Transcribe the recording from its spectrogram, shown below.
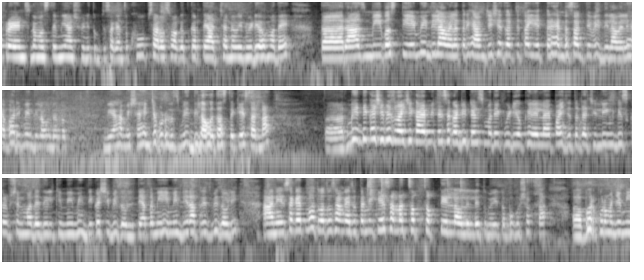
फ्रेंड्स नमस्ते. मी अश्विनी. तुमचं सगळ्यांचं खूप सारं स्वागत करते आजच्या नवीन व्हिडिओमध्ये. तर आज मी बसते मेहंदी लावायला तर हे आमचे शेजारचे ताई आहेत तर ह्यांना सांगते मेहंदी लावायला. ह्या भारी मेहंदी लावून देतात. मी हमेशा ह्यांच्याकडूनच मेहंदी लावत असते केसांना. तर मेहंदी कशी भिजवायची काय? मी ते सगळं डिटेल्समध्ये एक व्हिडिओ केलेला आहे. पाहिजे तर त्याची लिंक डिस्क्रिप्शनमध्ये देईल की मी मेहंदी कशी भिजवली ते. आता मी ही मेहंदी रात्रीच भिजवली. आणि सगळ्यात महत्त्वाचं सांगायचं तर मी केसांना चपचप तेल लावलेलं आहे. तुम्ही इथं बघू शकता. भरपूर म्हणजे मी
